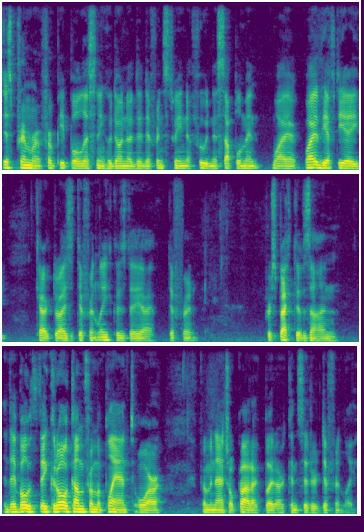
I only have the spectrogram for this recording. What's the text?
just primer for people listening who don't know the difference between a food and a supplement. Why why did the FDA characterize it differently? Because they have different perspectives on. They both they could all come from a plant or from a natural product, but are considered differently.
